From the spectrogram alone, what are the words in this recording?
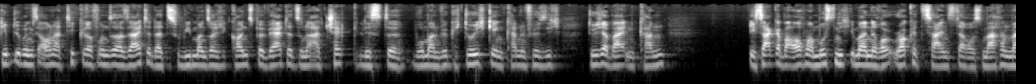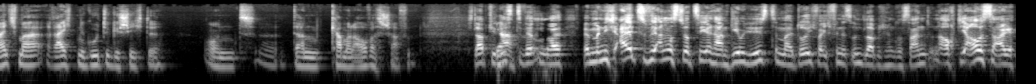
Gibt übrigens auch einen Artikel auf unserer Seite dazu, wie man solche Coins bewertet, so eine Art Checkliste, wo man wirklich durchgehen kann und für sich durcharbeiten kann. Ich sage aber auch, man muss nicht immer eine Rocket Science daraus machen. Manchmal reicht eine gute Geschichte und äh, dann kann man auch was schaffen. Ich glaube, die ja. Liste, wenn, mal, wenn wir nicht allzu viel anderes zu erzählen haben, gehen wir die Liste mal durch, weil ich finde es unglaublich interessant. Und auch die Aussage,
